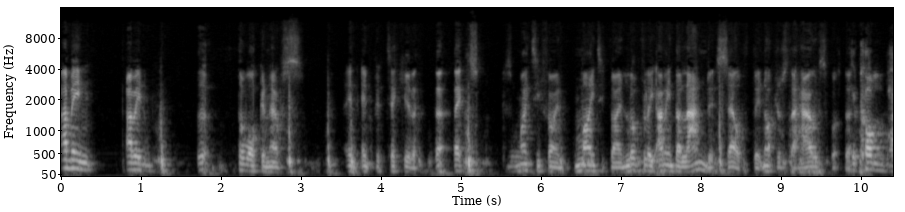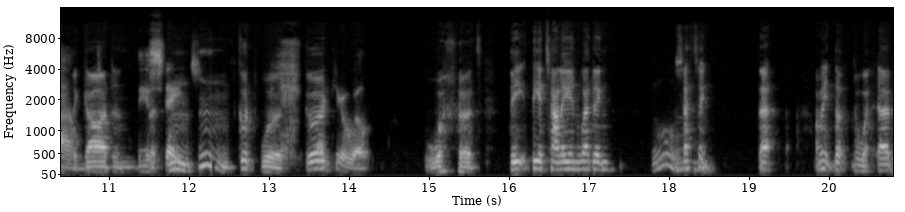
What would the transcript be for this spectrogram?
I mean, I mean, the, the Walken House in, in particular, that, that's mighty fine, mighty fine, lovely. I mean, the land itself, the, not just the house, but the, The compound, the garden, the estate. Mm, mm, good word, good Thank you, Will. word. The the Italian wedding Ooh. setting. That I mean, the, the uh,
